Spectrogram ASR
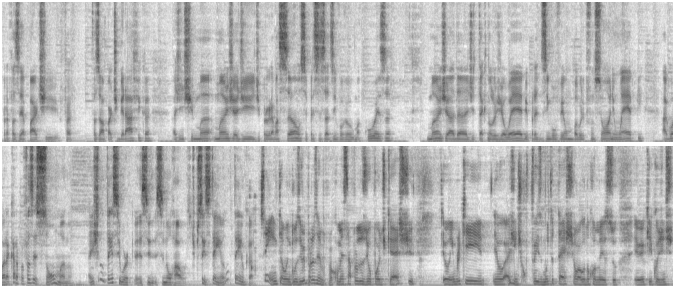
para fazer a parte fazer uma parte gráfica. A gente manja de, de programação, se precisar desenvolver alguma coisa. Manja da, de tecnologia web para desenvolver um bagulho que funcione, um app. Agora, cara, para fazer som, mano, a gente não tem esse, work, esse, esse know-how. Tipo, vocês têm? Eu não tenho, cara. Sim, então, inclusive, por exemplo, para começar a produzir o podcast, eu lembro que eu, a gente fez muito teste logo no começo. Eu e o Kiko, a gente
